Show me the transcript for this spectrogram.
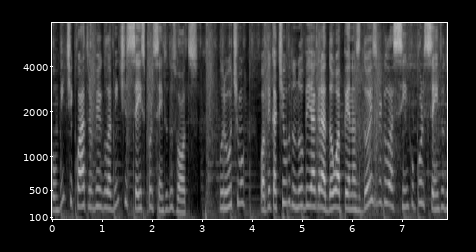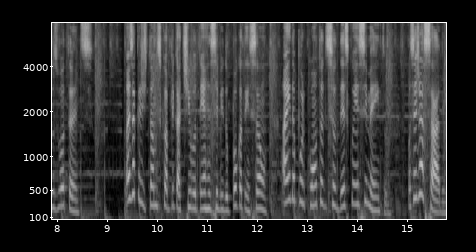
com 24,26% dos votos. Por último, o aplicativo do Nube agradou apenas 2,5% dos votantes. Nós acreditamos que o aplicativo tenha recebido pouca atenção ainda por conta de seu desconhecimento. Vocês já sabem,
